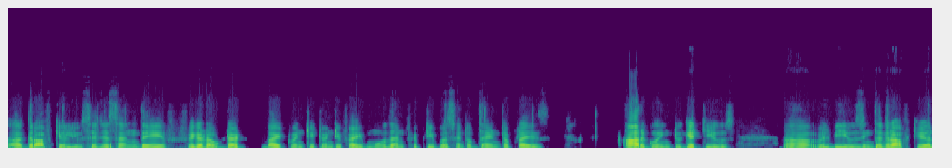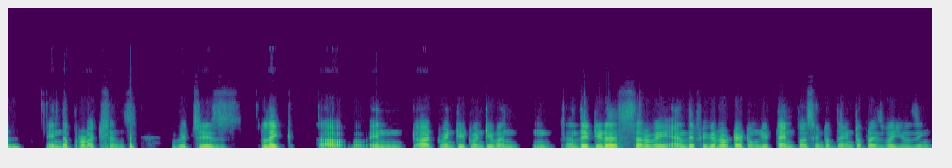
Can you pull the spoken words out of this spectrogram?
uh, GraphQL usages and they figured out that by 2025, more than 50% of the enterprise are going to get used, uh, will be using the GraphQL in the productions, which is like uh, in uh, 2021, mm, uh, they did a survey and they figured out that only 10% of the enterprise were using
